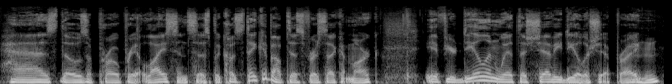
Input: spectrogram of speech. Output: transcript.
has those appropriate licenses. Because think about this for a second, Mark. If you're dealing with a Chevy dealership, right? Mm-hmm.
